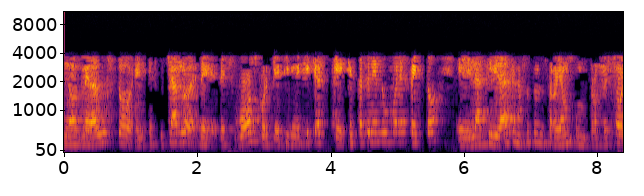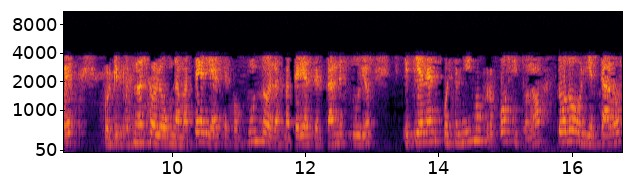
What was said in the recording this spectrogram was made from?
no, me da gusto eh, escucharlo de, de, su voz porque significa que, que, está teniendo un buen efecto eh, la actividad que nosotros desarrollamos como profesores, porque pues no es solo una materia, es el conjunto de las materias del plan de estudios que tienen pues el mismo propósito, ¿no? Todo orientado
